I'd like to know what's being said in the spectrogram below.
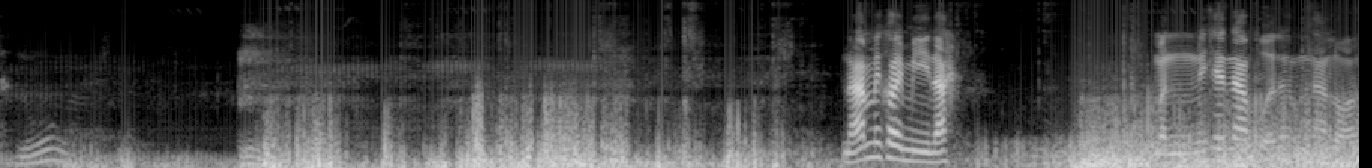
ทางนู้นอืมน้ำไม่ค่อยมีนะ มันไม่ใช่หน้าฝนนะมันหน้าร้อน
